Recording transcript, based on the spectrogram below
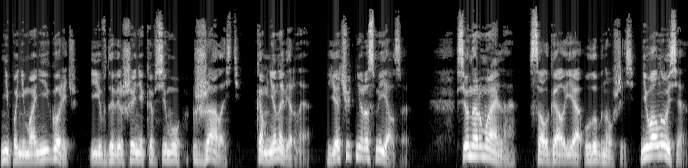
непонимание и горечь, и в довершение ко всему жалость. Ко мне, наверное. Я чуть не рассмеялся. «Все нормально», — солгал я, улыбнувшись. «Не волнуйся».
